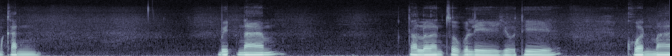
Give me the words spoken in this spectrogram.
ำกันวิทน้ำตะเลินสุบุรีอยู่ที่ ควนไม้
